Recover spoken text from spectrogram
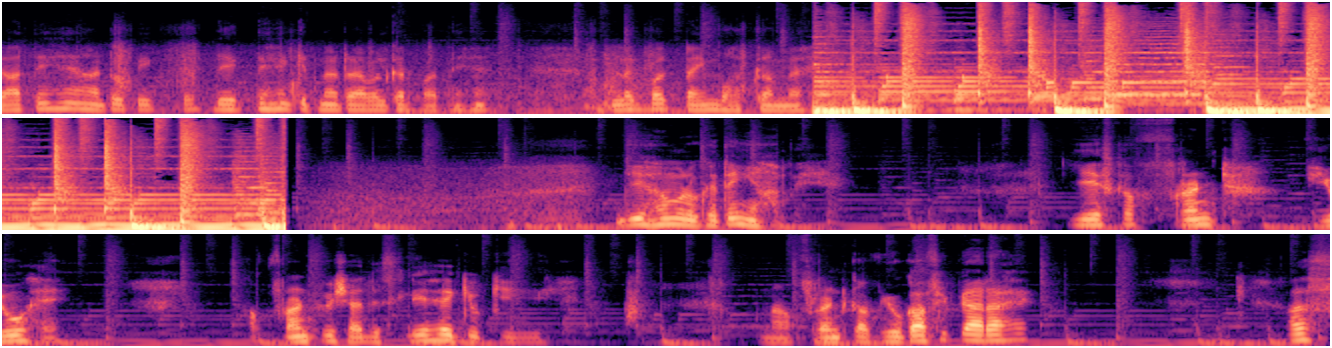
जाते हैं ऑटो पीक पे देखते हैं कितना ट्रैवल कर पाते हैं। लगभग टाइम बहुत कम है। जी, हम रुके थे यहाँ पे। ये इसका फ्रंट व्यू है। अब फ्रंट व्यू शायद इसलिए है क्योंकि ना फ्रंट का व्यू काफ़ी प्यारा है। बस,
